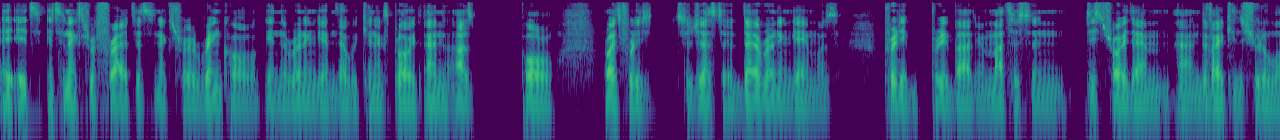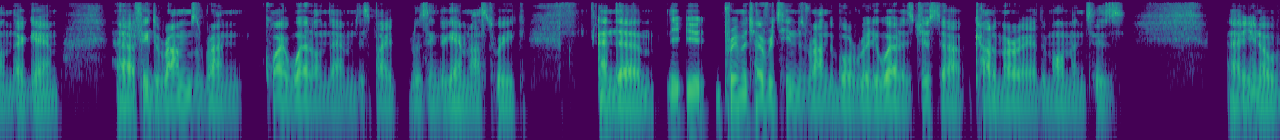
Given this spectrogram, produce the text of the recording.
it's it's an extra threat. It's an extra wrinkle in the running game that we can exploit. And as Paul rightfully suggested, their running game was pretty pretty bad. You know, Mattison destroyed them, and the Vikings should have won that game. Uh, I think the Rams ran quite well on them despite losing the game last week. And um, it, it, pretty much every team's ran the ball really well. It's just that Kyler Murray at the moment is, uh, you know,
